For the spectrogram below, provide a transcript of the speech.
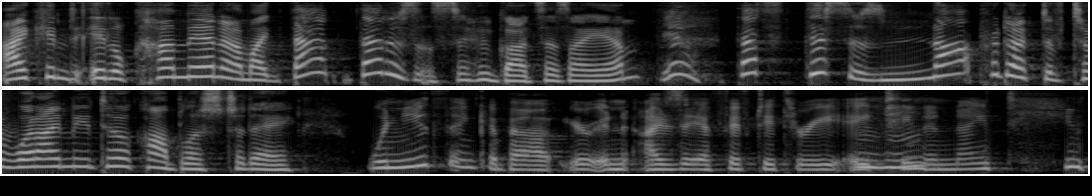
I can. It'll come in, and I'm like, that. That isn't who God says I am. Yeah. That's. This is not productive to what I need to accomplish today. When you think about you're in Isaiah 53, 18 Mm-hmm. and 19, I'm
